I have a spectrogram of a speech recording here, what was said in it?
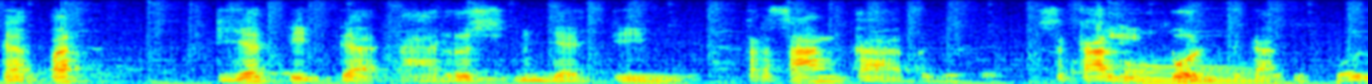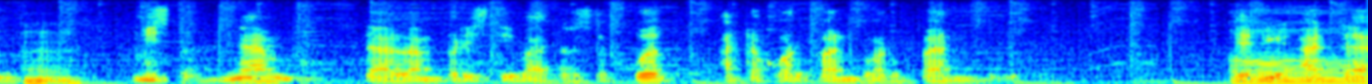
dapat dia tidak harus menjadi tersangka begitu. Sekalipun, oh. sekalipun, hmm. misalnya dalam peristiwa tersebut ada korban-korban begitu. Jadi oh. ada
